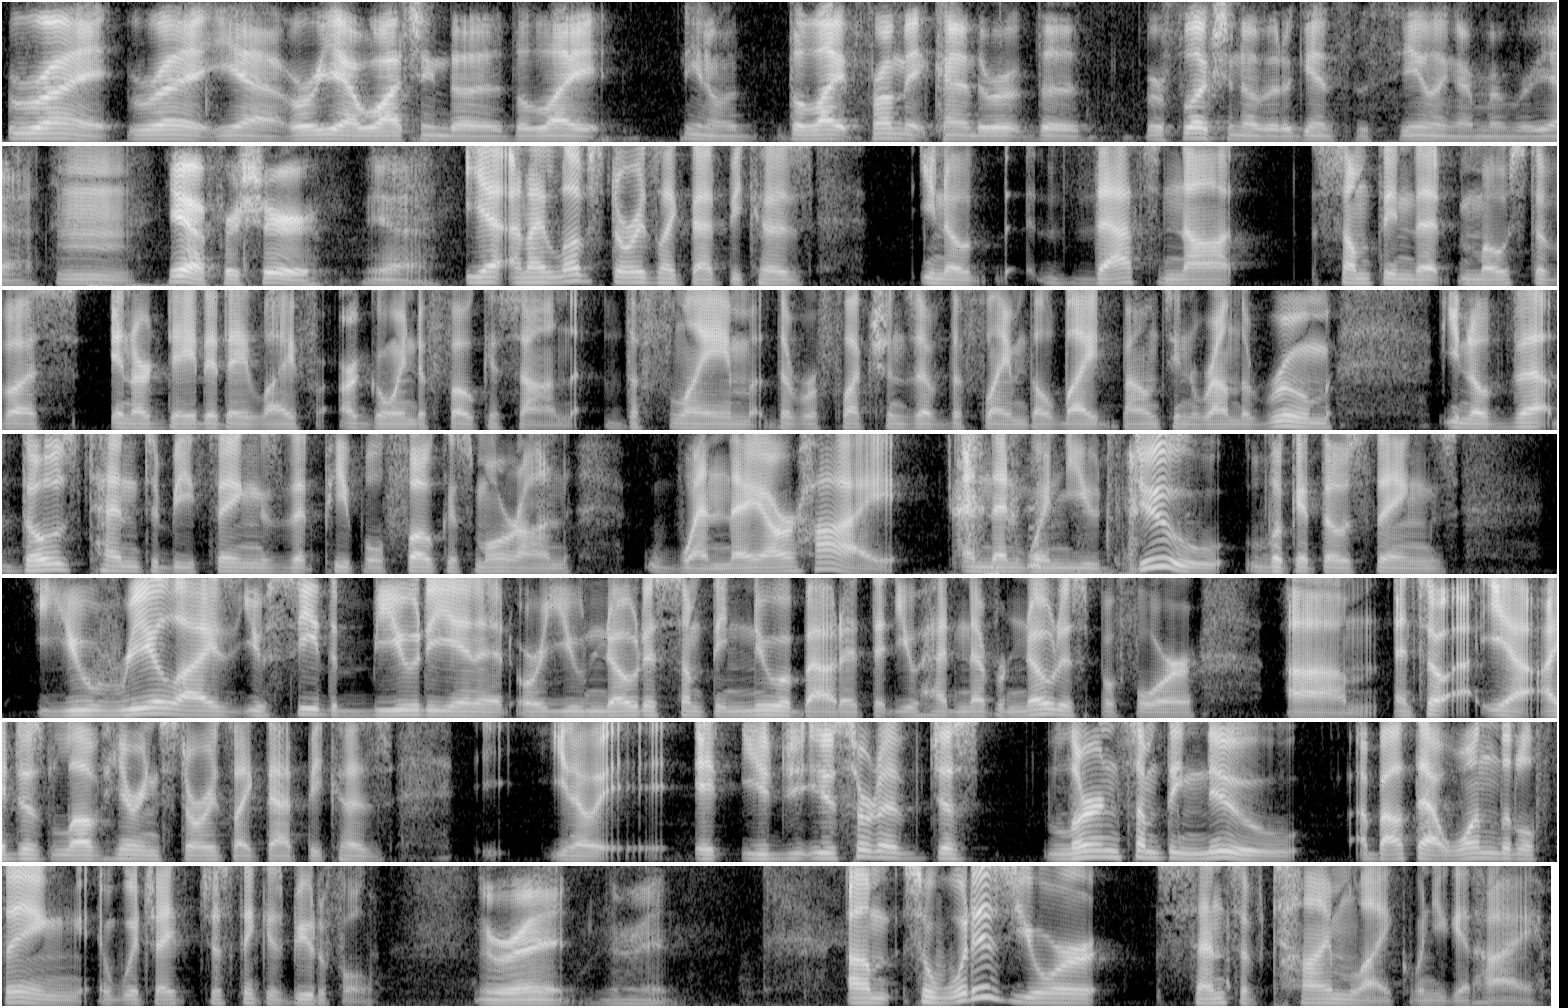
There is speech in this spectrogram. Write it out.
Right, right, yeah, or yeah, watching the the light, you know, the light from it, kind of the the reflection of it against the ceiling. I remember, yeah, Mm. yeah, for sure, yeah, Yeah, and I love stories like that because you know that's not something that most of us in our day-to-day life are going to focus on the flame the reflections of the flame the light bouncing around the room. You know that those tend to be things that people focus more on when they are high. And then when you do look at those things you realize you see the beauty in it or you notice something new about it that you had never noticed before. Um, and so uh, yeah i just love hearing stories like that because you know it, it you you sort of just learn something new about that one little thing which i just think is beautiful right, right. um, so what is your sense of time like when you get high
